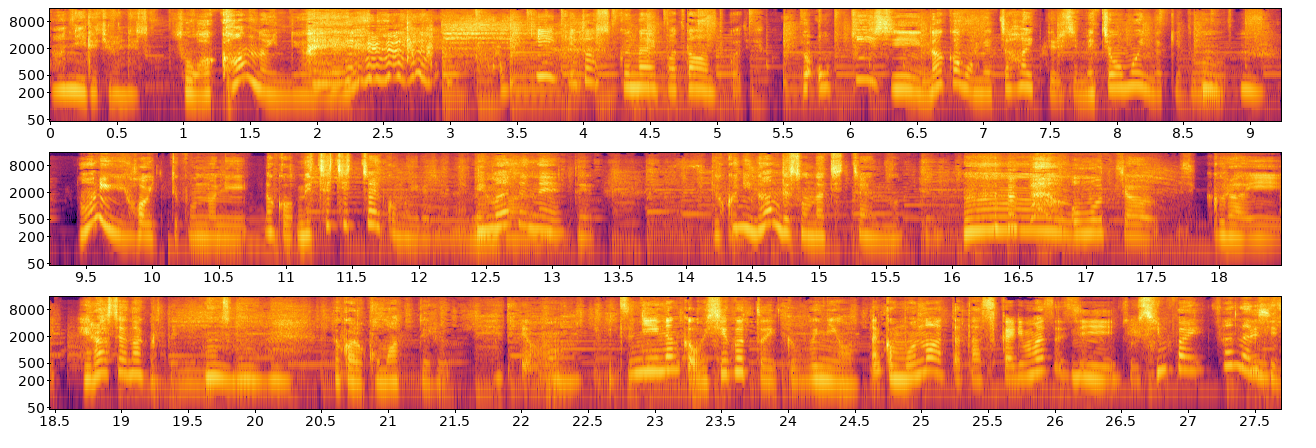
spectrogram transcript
何入れてるんですか？そう、わかんないんだよね。大きいけど少ないパターンとかですか？いや、大きいし、中もめっちゃ入ってるし、めっちゃ重いんだけど、うん。何入ってこんなに、なんかめっちゃちっちゃい子もいるじゃない？いますねメンバーって。逆になんでそんなちっちゃいのってうん。思っちゃうぐらい、減らせなくて荷物、うんうんうんだから困ってる。でも、別になんかお仕事行く分には、なんか物あったら助かりますし、そう心配。そうなんですよ。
